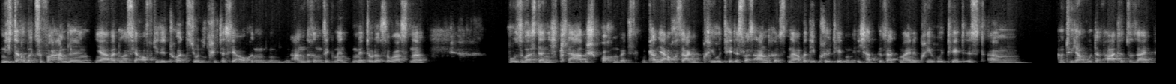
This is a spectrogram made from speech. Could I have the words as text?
nicht darüber zu verhandeln, ja, weil du hast ja oft die Situation, ich kriege das ja auch in, in anderen Segmenten mit oder sowas, ne? wo sowas dann nicht klar besprochen wird. Man kann ja auch sagen, Priorität ist was anderes, ne? aber die Prioritäten. Ich habe gesagt, meine Priorität ist ähm, natürlich auch ein guter Vater zu sein,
